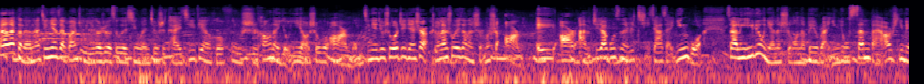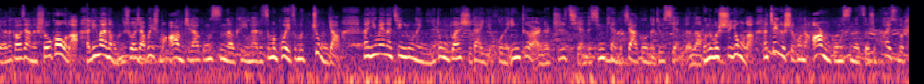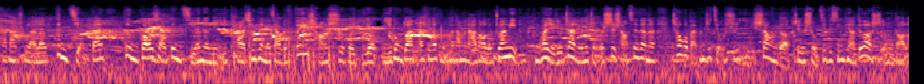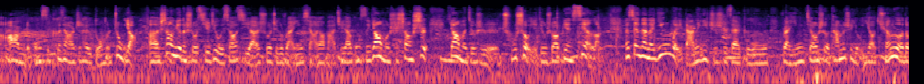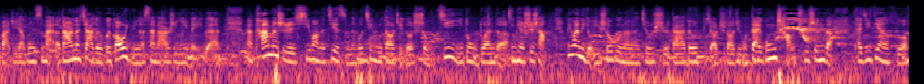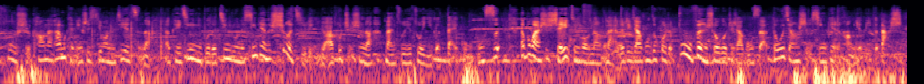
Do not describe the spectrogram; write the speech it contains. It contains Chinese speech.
大家可能呢今天在关注一个热搜的新闻，就是台积电和富士康呢有意要收购 ARM。我们今天就说这件事儿。首先来说一下呢，什么是 ARM？A R M 这家公司呢是起家在英国，在二零一六年的时候呢被软银用三百二十亿美元的高价呢收购了。另外呢，我们说一下为什么 ARM 这家公司呢可以卖的这么贵、这么重要？那因为呢进入呢移动端时代以后呢，英特尔呢之前的芯片的架构呢就显得呢不那么适用了。那这个时候呢，ARM 公司呢则是快速的开发出来了更简单、更高效、更更节能的一套芯片的价格，非常适合移动移动端。而且呢，很快他们拿到了专利，很快也就占领了整个市场。现在呢，超过百分之九十以上的这个手机的芯片啊，都要使用到了 ARM 的公司，可想而知它有多么重要。呃，上月的时候其实就有消息啊，说这个软银想要把这家公司要么是上市，要么就是出售，也就是说要变现了。那现在呢，英伟达呢一直是在跟软银交涉，他们是有意要全额的把这家公司买了，当然呢，价格会高于呢三百二十亿美元。那他们是希望呢借此能够进入到这个手机移动端的芯片市场。另外呢，有意收购的呢，就是大家都比较知道这种代工厂出身的台积电和富士康，那他们肯定是希望呢借此呢，呃，可以进一步的进入呢芯片的设计领域，而不只是呢满足于做一个代工公司。那不管是谁最后呢买了这家公司或者部分收购这家公司啊，都将是芯片行业的一个大事。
